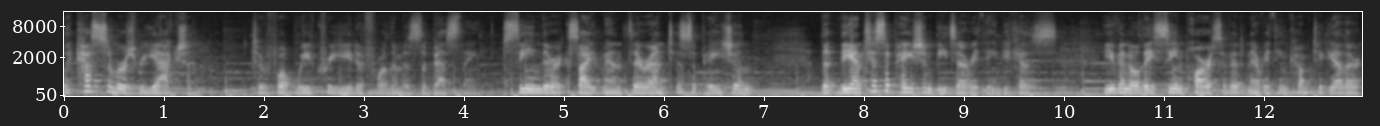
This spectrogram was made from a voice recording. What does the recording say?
The customer's reaction to what we've created for them is the best thing. Seeing their excitement, their anticipation. The, the anticipation beats everything because even though they've seen parts of it and everything come together,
